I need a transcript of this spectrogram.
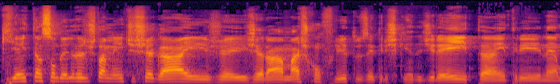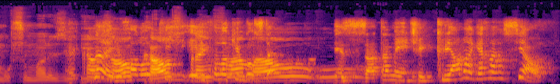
Que a intenção dele era justamente chegar e, e, gerar mais conflitos entre esquerda e direita, entre né, muçulmanos e. É Não, ele falou que, ele falou que gostava. O... Exatamente, criar uma guerra racial.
